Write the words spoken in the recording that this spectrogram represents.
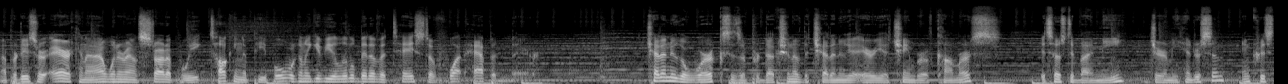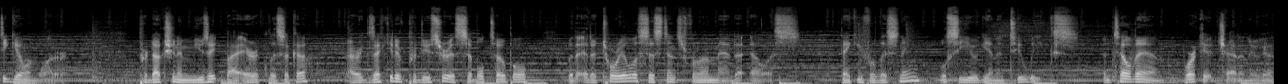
My producer Eric and I went around Startup Week talking to people. We're going to give you a little bit of a taste of what happened there. Chattanooga Works is a production of the Chattanooga Area Chamber of Commerce. It's hosted by me, Jeremy Henderson, and Christy Gillenwater. Production and music by Eric Lissica. Our executive producer is Sybil Topol, with editorial assistance from Amanda Ellis. Thank you for listening. We'll see you again in two weeks. Until then, work it, Chattanooga.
